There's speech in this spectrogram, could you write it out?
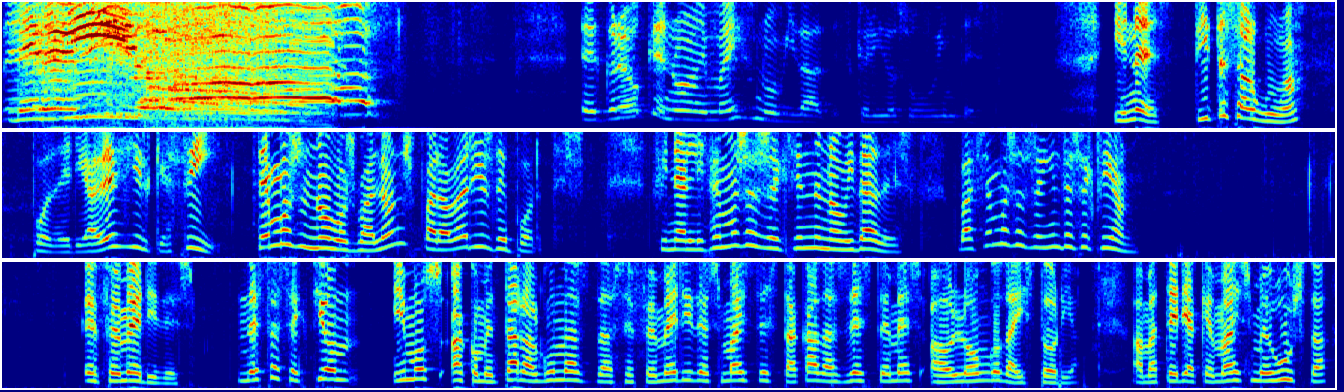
Benvidos! E creo que non hai máis novidades, queridos ouvintes. Inés, ti tes algunha? Podería decir que sí, Temos novos balóns para varios deportes. Finalizamos a sección de novidades. Pasemos á seguinte sección. Efemérides. Nesta sección Imos a comentar algunhas das efemérides máis destacadas deste mes ao longo da historia. A materia que máis me gusta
